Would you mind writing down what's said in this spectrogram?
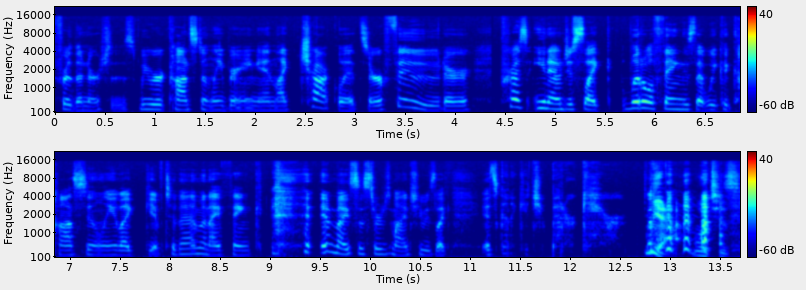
for the nurses. We were constantly bringing in like chocolates or food or pres, you know, just like little things that we could constantly like give to them. And I think in my sister's mind, she was like, "It's gonna get you better care," yeah, which is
